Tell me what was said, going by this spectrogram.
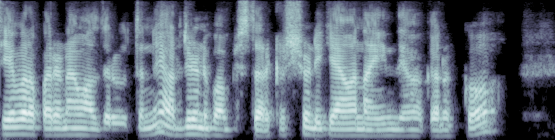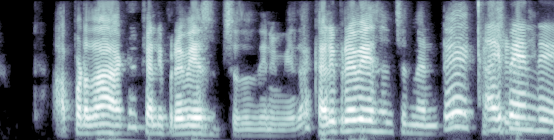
తీవ్ర పరిణామాలు జరుగుతున్నాయి. అర్జునుడిని పంపిస్తారు. కృష్ణుడికి ఏమన్నా అయిందేమో కనుక్కో. అప్పటిదాకా కలి ప్రవేశించదు దీని మీద. కలి ప్రవేశించిందంటే అయిపోయింది.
